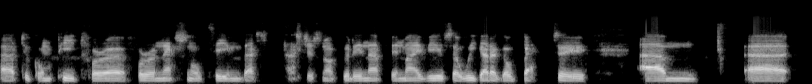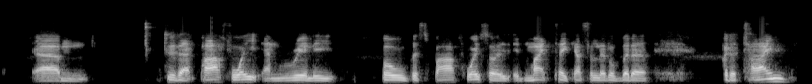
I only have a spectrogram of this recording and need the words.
uh, to compete for a for a national team. That's that's just not good enough in my view. So we got to go back to um, uh, um, to that pathway and really build this pathway. So it, it, might take us a little bit of bit of time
